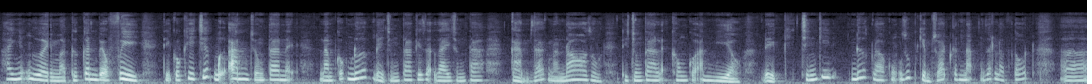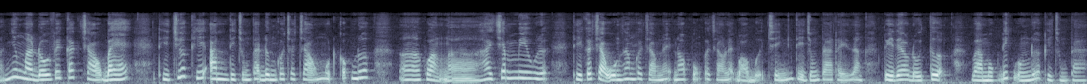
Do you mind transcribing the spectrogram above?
hay những người mà thừa cân béo phì thì có khi trước bữa ăn chúng ta lại làm cốc nước để chúng ta cái dạ dày chúng ta cảm giác là no rồi thì chúng ta lại không có ăn nhiều. Để chính cái nước đó cũng giúp kiểm soát cân nặng rất là tốt. À, nhưng mà đối với các cháu bé thì trước khi ăn thì chúng ta đừng có cho cháu một cốc nước à, khoảng à, 200 ml nữa. Thì các cháu uống xong các cháu lại no bụng các cháu lại bỏ bữa chính. Thì chúng ta thấy rằng tùy theo đối tượng và mục đích uống nước thì chúng ta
